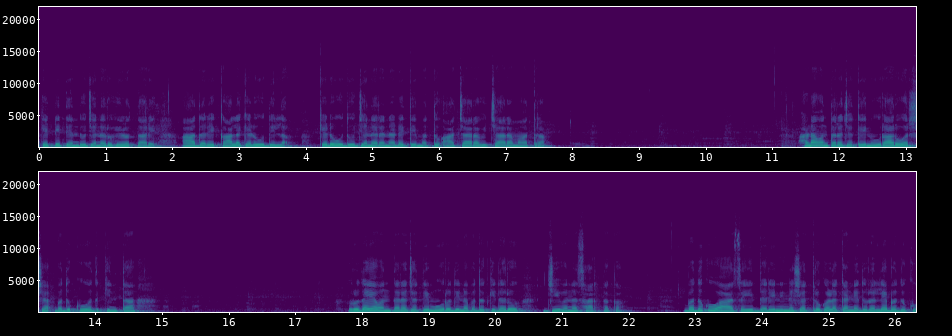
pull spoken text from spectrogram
ಕೆಟ್ಟಿತೆಂದು ಜನರು ಹೇಳುತ್ತಾರೆ. ಆದರೆ ಕಾಲ ಕೆಡುವುದಿಲ್ಲ. ಕೆಡುವುದು ಜನರ ನಡತೆ ಮತ್ತು ಆಚಾರ ವಿಚಾರ ಮಾತ್ರ. ಹಣವಂತರ ಜೊತೆ ನೂರಾರು ವರ್ಷ ಬದುಕುವುದಕ್ಕಿಂತ ಹೃದಯವಂತರ ಜೊತೆ ಮೂರು ದಿನ ಬದುಕಿದರೂ ಜೀವನ ಸಾರ್ಥಕ. ಬದುಕುವ ಆಸೆ ಇದ್ದರೆ ನಿನ್ನ ಶತ್ರುಗಳ ಕಣ್ಣೆದುರಲ್ಲೇ ಬದುಕು.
